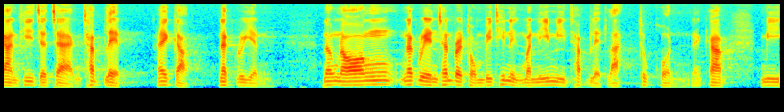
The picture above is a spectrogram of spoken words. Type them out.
การที่จะแจกแท็บเล็ตให้กับนักเรียน น้องๆนักเรียนชั้นประถมปีที่ 1 วันนี้มีแท็บเล็ตละทุกคนนะครับ มี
